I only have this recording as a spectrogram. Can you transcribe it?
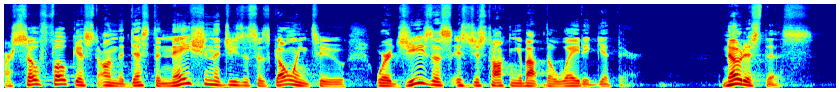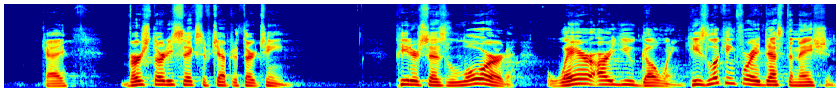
are so focused on the destination that Jesus is going to, where Jesus is just talking about the way to get there. Notice this, okay? Verse 36 of chapter 13. Peter says, Lord, where are you going? He's looking for a destination.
